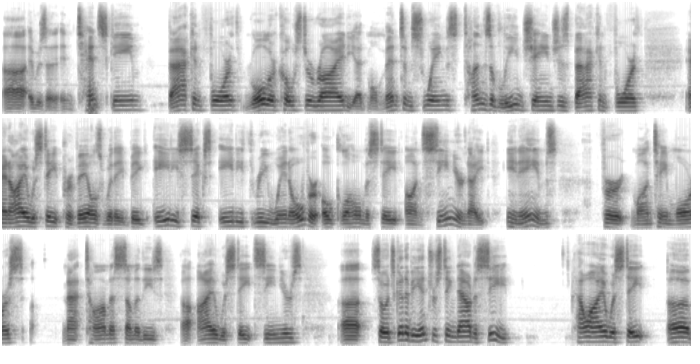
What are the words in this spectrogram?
Uh, it was an intense game, back and forth, roller coaster ride. You had momentum swings, tons of lead changes back and forth. And Iowa State prevails with a big 86 83 win over Oklahoma State on senior night in Ames for Monte Morris, Matt Thomas, some of these uh, Iowa State seniors. Uh, so it's going to be interesting now to see how Iowa State uh,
